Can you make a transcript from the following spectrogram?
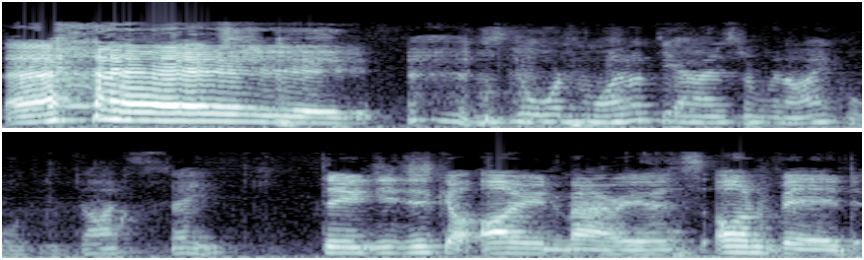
Hey! Jordan, why don't you answer when I called you? God's sake. Dude, you just got owned, Marius. On vid.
